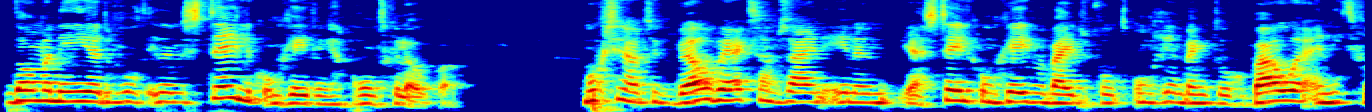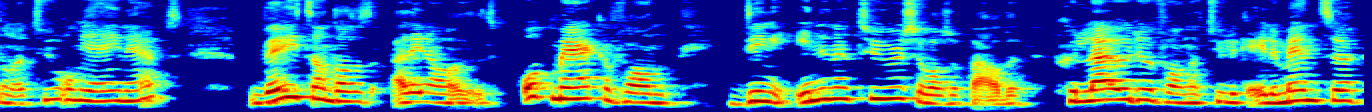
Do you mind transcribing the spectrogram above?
dan wanneer je bijvoorbeeld in een stedelijke omgeving hebt rondgelopen. Mocht je nou natuurlijk wel werkzaam zijn in een ja, stedelijke omgeving waarbij je bijvoorbeeld omringd bent door gebouwen en niet veel natuur om je heen hebt, weet dan dat het alleen al het opmerken van dingen in de natuur, zoals bepaalde geluiden van natuurlijke elementen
